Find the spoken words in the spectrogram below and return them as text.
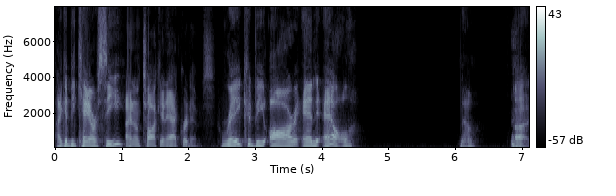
I could be KRC. I don't talk in acronyms. Ray could be R and L. No, Uh,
